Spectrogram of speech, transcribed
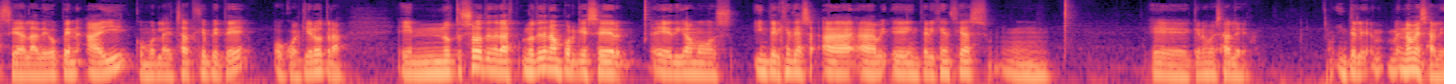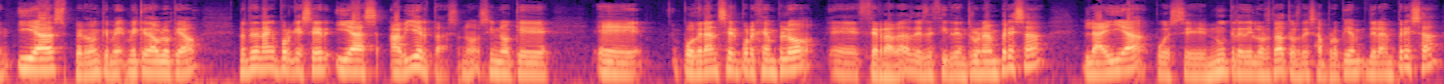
sea la de OpenAI, como es la de ChatGPT o cualquier otra. Eh, no solo tendrás, no tendrán por qué ser, eh, digamos, inteligencias, a- inteligencias mm, que no me sale, no me salen, IAS, perdón, que me, me he quedado bloqueado, no tendrán por qué ser IAS abiertas, ¿no? Sino que eh, podrán ser, por ejemplo, eh, cerradas, es decir, dentro de una empresa la IA pues se nutre de los datos de esa propia de la empresa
